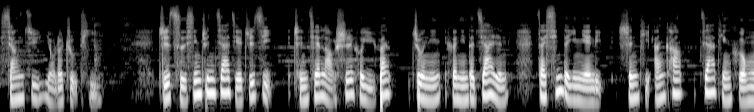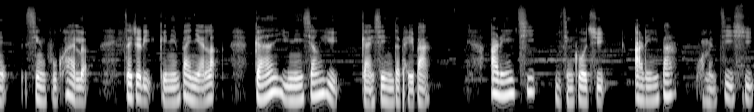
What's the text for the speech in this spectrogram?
相聚有了主题。值此新春佳节之际。陈谦老师和雨帆祝您和您的家人在新的一年里身体安康、家庭和睦、幸福快乐。在这里给您拜年了，感恩与您相遇，感谢您的陪伴。二零一七已经过去，二零一八我们继续。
